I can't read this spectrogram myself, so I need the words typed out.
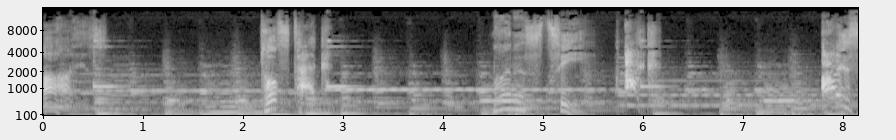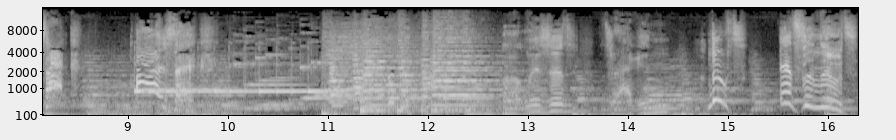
eyes. Plus tack. Minus T. Ack! Isaac! Isaac! Lizard, dragon. Newt! It's a newt!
